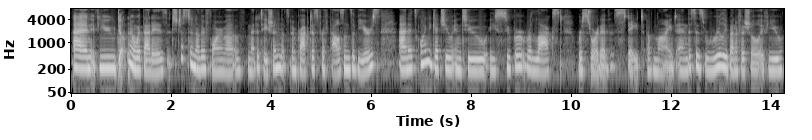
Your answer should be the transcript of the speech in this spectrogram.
And if you don't know what that is, it's just another form of meditation that's been practiced for thousands of years. And it's going to get you into a super relaxed, restorative state of mind. And this is really beneficial if you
